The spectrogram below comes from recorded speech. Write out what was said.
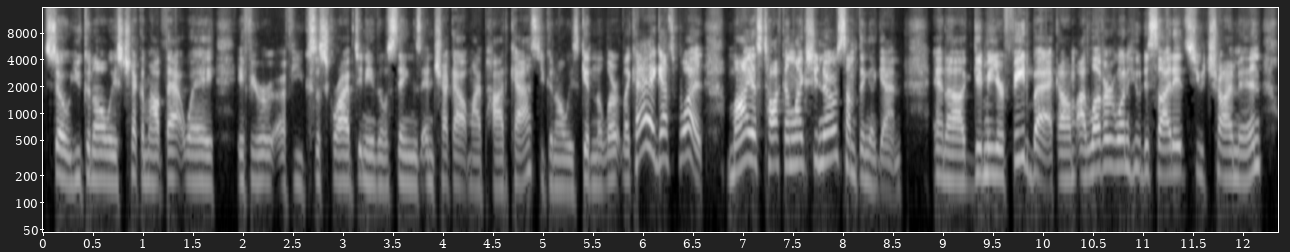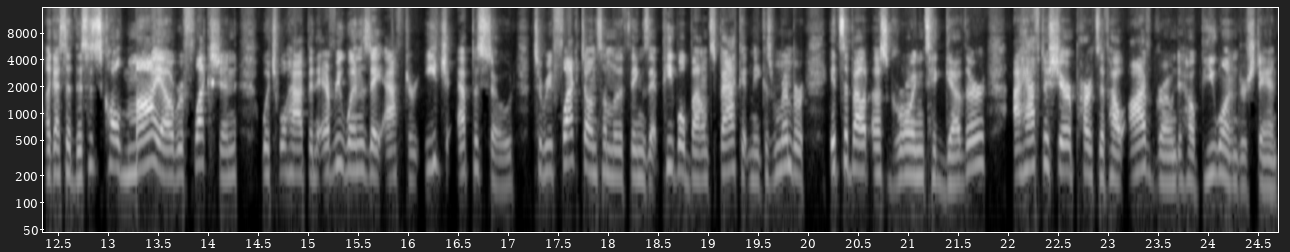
so you can always check them out that way. If you're if you subscribe to any of those things and check out my podcast, you can always get an alert like, hey, guess what? Maya's talking like she knows something again, and uh, give me your feedback. Um, I love everyone who decided to chime in. Like I said, this is called Maya Reflection, which will happen every Wednesday after each episode to reflect on some of the things that people bounce back at me. Because remember, it's about us growing together. I have to share parts of how I've grown to help you understand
